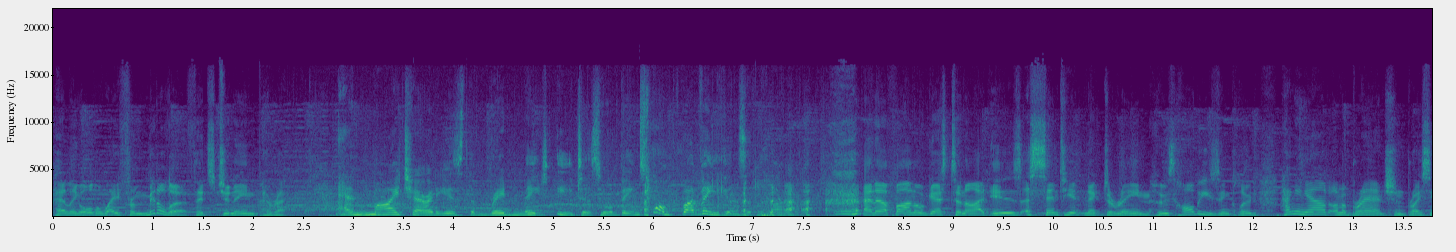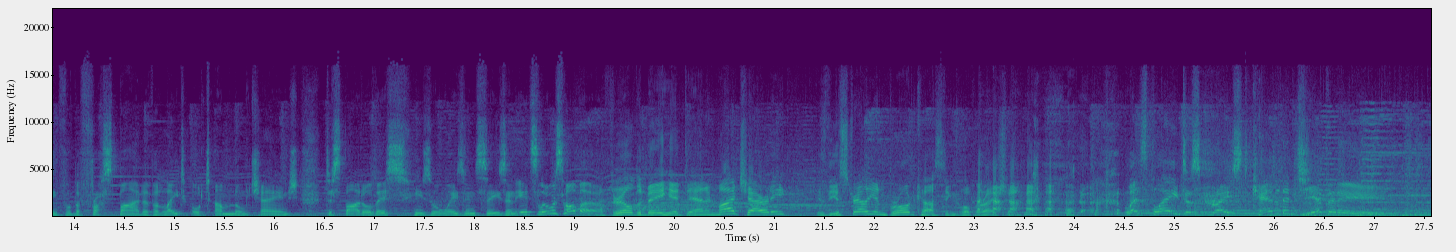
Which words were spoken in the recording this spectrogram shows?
hailing all the way from Middle Earth. It's Janine Perrett. And my charity is the red meat eaters who are being swamped by vegans at the moment. And our final guest tonight is a sentient nectarine whose hobbies include hanging out on a branch and bracing for the frostbite of a late autumnal change. Despite all this, he's always in season. It's Lewis Hobba. Thrilled to be here, Dan, and my charity is the Australian Broadcasting Corporation. Let's play Disgraced Candidate Jeopardy!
